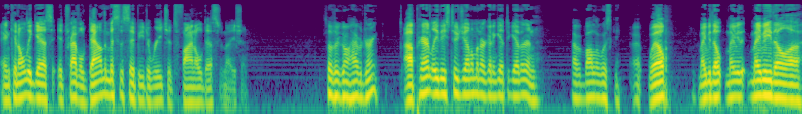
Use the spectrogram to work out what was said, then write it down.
and can only guess it traveled down the Mississippi to reach its final destination. So they're going to have a drink, Uh, apparently, these two gentlemen are going to get together and, have a bottle of whiskey. uh, well, maybe they'll maybe maybe they'll uh, let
